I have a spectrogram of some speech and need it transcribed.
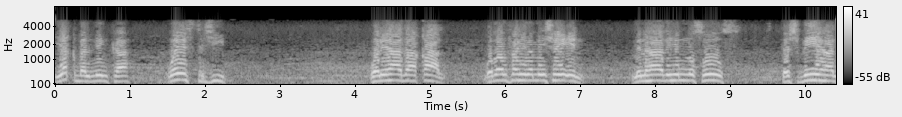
يقبل منك ويستجيب. ولهذا قال ومن فهم من شيء من هذه النصوص تشبيها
